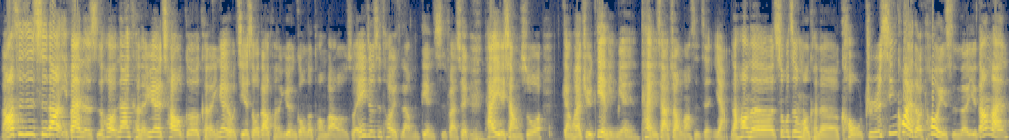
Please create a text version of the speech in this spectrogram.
然后吃吃吃到一半的时候，那可能因为超哥可能应该有接收到可能员工的通报，说，哎，就是 Toys 来我们店吃饭，所以他也想说赶快去店里面看一下状况是怎样。然后呢，殊不知我们可能口直心快的 Toys 呢，也当然。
